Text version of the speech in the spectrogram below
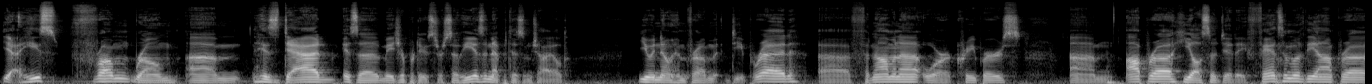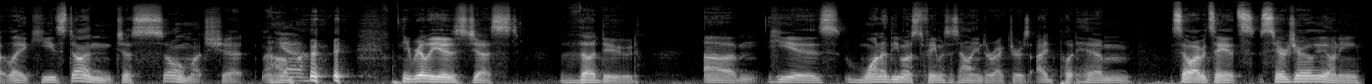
yeah, he's from Rome. Um, his dad is a major producer, so he is a nepotism child. You would know him from Deep Red, uh, Phenomena, or Creepers. Um, opera. He also did a Phantom of the Opera. Like he's done just so much shit. Um, Yeah. he really is just the dude. Um, he is one of the most famous Italian directors. I'd put him. So I would say it's Sergio Leone,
